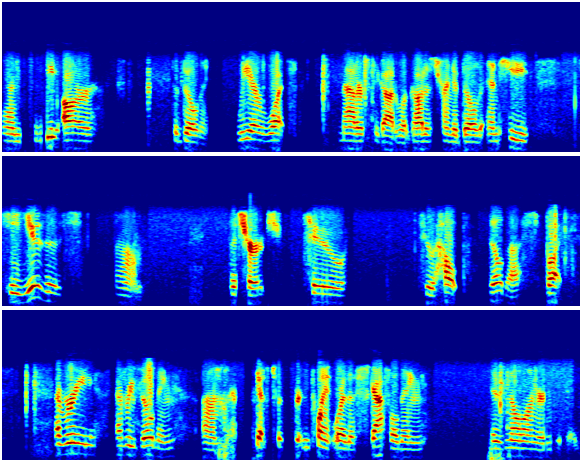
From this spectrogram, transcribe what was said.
And we are the building. We are what matters to God, what God is trying to build, and He He uses um, the church to to help build us. But every every building um, gets to a certain point where the scaffolding is no longer needed,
